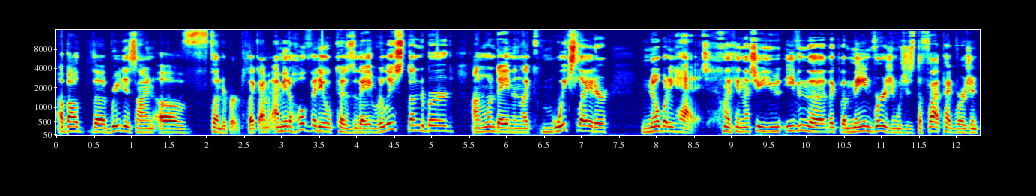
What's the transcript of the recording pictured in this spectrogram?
about the redesign of Thunderbird. Like I, I made a whole video because they released Thunderbird on one day, and then like weeks later, nobody had it. Like unless you use even the like the main version, which is the Flatpak version,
